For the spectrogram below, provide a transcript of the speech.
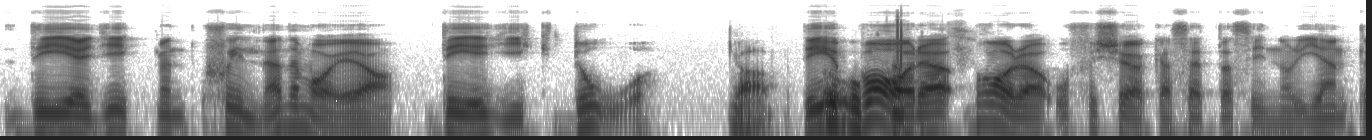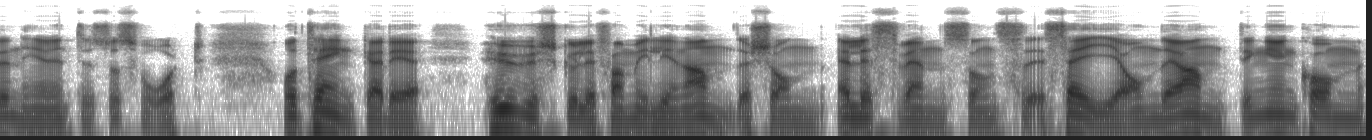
det gick, men skillnaden var ju ja, det gick då. Ja, det är bara, bara att försöka sätta sig in och egentligen är det inte så svårt att tänka det. Hur skulle familjen Andersson eller Svensson säga om det antingen kom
